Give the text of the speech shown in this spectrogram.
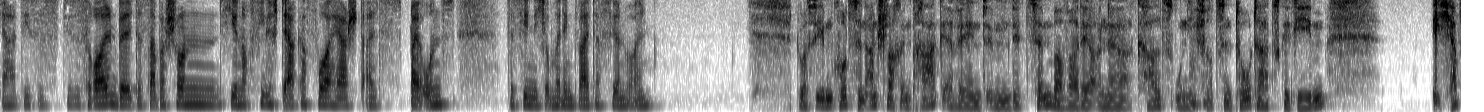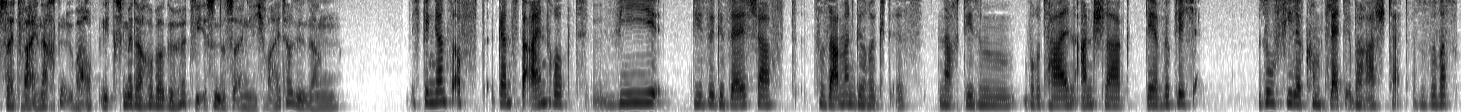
ja, dieses, dieses Rollenbild, das aber schon hier noch viel stärker vorherrscht als bei uns, dass sie nicht unbedingt weiterführen wollen. Du hast eben kurz den Anschlag in Prag erwähnt. Im Dezember war der an der Karls-Uni. 14 mhm. Tote hat's gegeben. Ich habe seit Weihnachten überhaupt nichts mehr darüber gehört. Wie ist denn das eigentlich weitergegangen? Ich bin ganz oft ganz beeindruckt, wie diese Gesellschaft zusammengerückt ist nach diesem brutalen Anschlag, der wirklich so viele komplett überrascht hat. Also sowas,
